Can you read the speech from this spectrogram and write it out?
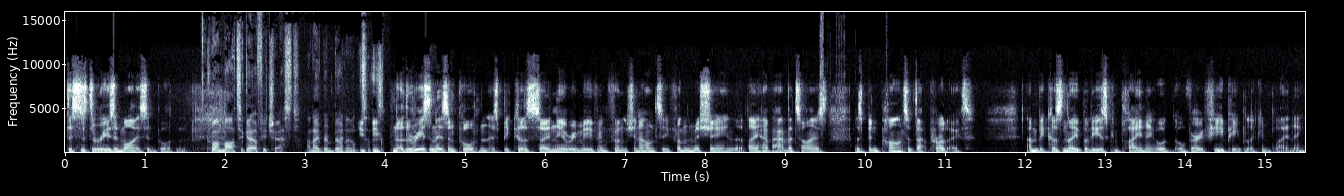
this is the reason why it's important. Come on, Marty, get off your chest. I know you've been building up to this. No, the reason it's important is because Sony are removing functionality from the machine that they have advertised has been part of that product. And because nobody is complaining, or, or very few people are complaining,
